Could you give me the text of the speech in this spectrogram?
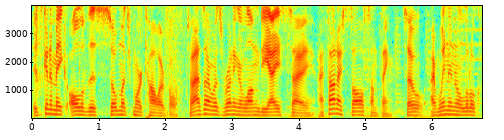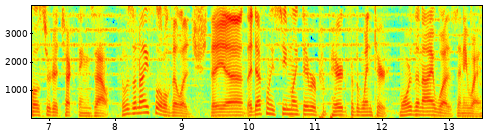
it's gonna make all of this so much more tolerable. So as I was running along the ice, I, I thought I saw something. So I went in a little closer to check things out. It was a nice little village. They uh, they definitely seemed like they were prepared for the winter. More than I was anyway.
